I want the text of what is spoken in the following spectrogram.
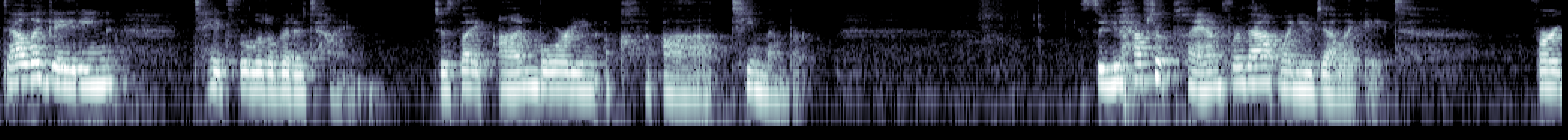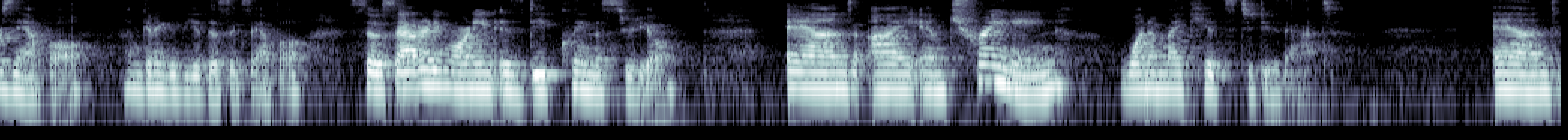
Delegating takes a little bit of time, just like onboarding a uh, team member. So you have to plan for that when you delegate. For example, I'm going to give you this example. So Saturday morning is deep clean the studio. And I am training one of my kids to do that. And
